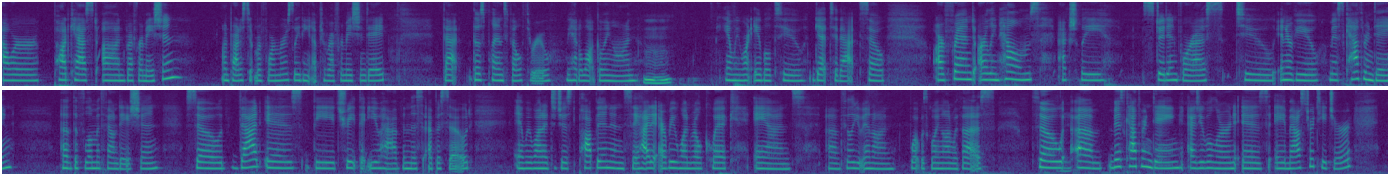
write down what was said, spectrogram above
our podcast on Reformation, on Protestant reformers leading up to Reformation Day. That those plans fell through. We had a lot going on, Mm-hmm. and we weren't able to get to that. So, our friend Arline Helms actually stood in for us to interview Miss Katherine Dang of the Philomath Foundation. So that is the treat that you have in this episode. And we wanted to just pop in and say hi to everyone real quick and um, fill you in on what was going on with us. So, um, Ms. Katherine Dang, as you will learn, is a master teacher.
